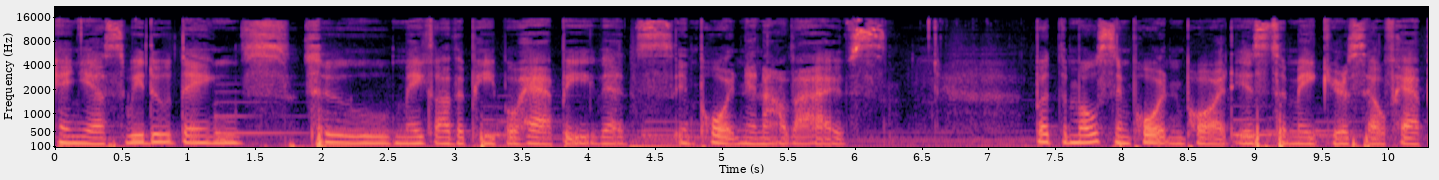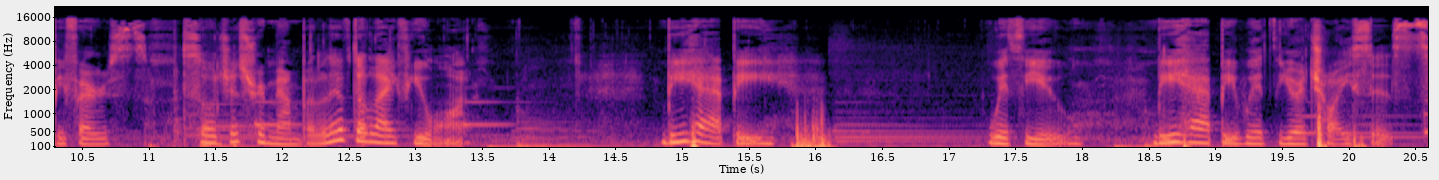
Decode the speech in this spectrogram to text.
And yes, we do things to make other people happy. That's important in our lives. But the most important part is to make yourself happy first. So just remember live the life you want. Be happy with you, be happy with your choices.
